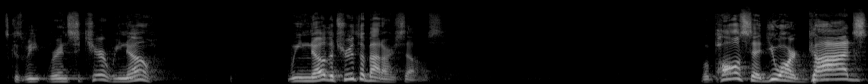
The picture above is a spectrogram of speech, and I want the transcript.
It's because we, we're insecure. We know. We know the truth about ourselves. But Paul said, You are God's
